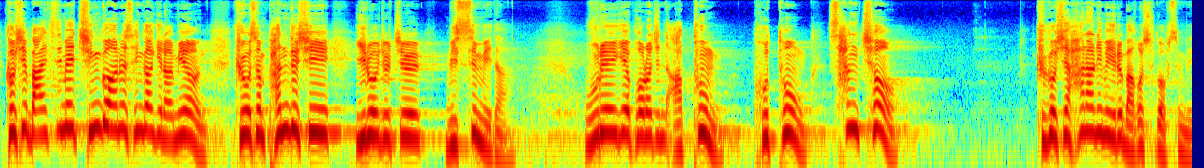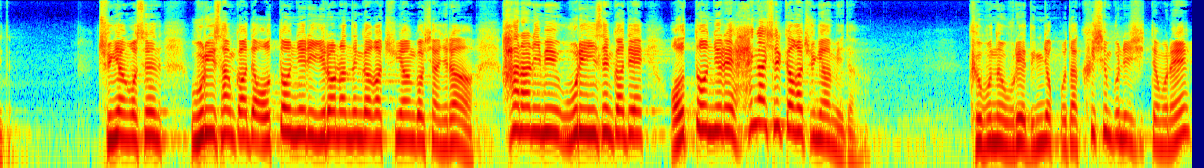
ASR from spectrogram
그것이 말씀에 증거하는 생각이라면 그것은 반드시 이루어질 줄 믿습니다. 우리에게 벌어진 아픔, 고통, 상처 그것이 하나님의 일을 막을 수가 없습니다. 중요한 것은 우리 삶 가운데 어떤 일이 일어났는가가 중요한 것이 아니라 하나님이 우리 인생 가운데 어떤 일을 행하실까가 중요합니다. 그분은 우리의 능력보다 크신 분이시기 때문에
